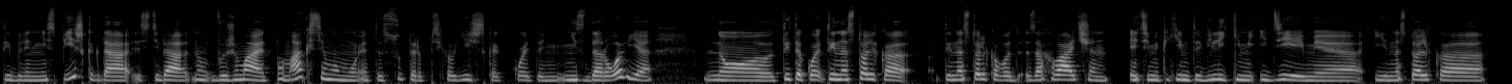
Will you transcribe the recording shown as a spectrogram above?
ты, блин, не спишь, когда из тебя, ну, выжимают по максимуму, это супер психологическое какое-то нездоровье, но ты такой, ты настолько ты настолько вот захвачен этими какими-то великими идеями, и настолько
